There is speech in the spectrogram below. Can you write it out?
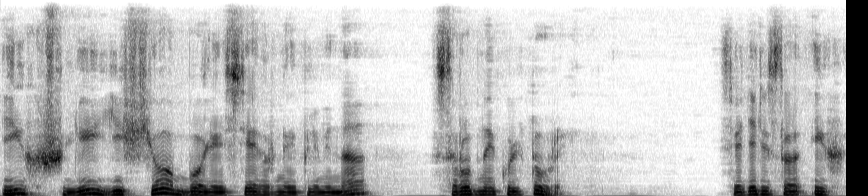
их, шли еще более северные племена срубной культуры. Свидетельство их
